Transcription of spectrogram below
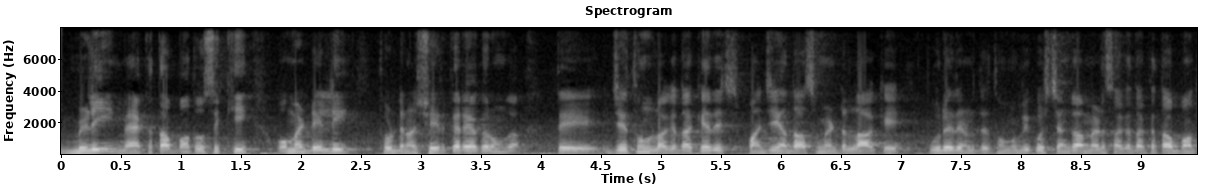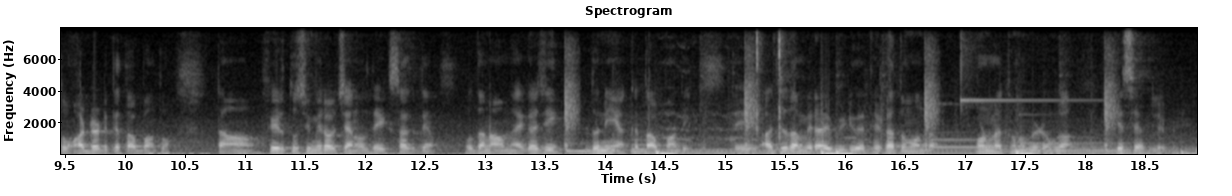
ਮਿਲੀ, ਮੈਂ ਕਿਤਾਬਾਂ ਤੋਂ ਸਿੱਖੀ, ਉਹ ਮੈਂ ਡੇਲੀ ਤੁਹਾਡੇ ਨਾਲ ਸ਼ੇਅਰ ਕਰਿਆ ਕਰੂੰਗਾ ਤੇ ਜੇ ਤੁਹਾਨੂੰ ਲੱਗਦਾ ਕਿ ਇਹਦੇ ਚ 5 ਜਾਂ 10 ਮਿੰਟ ਲਾ ਕੇ ਪੂਰੇ ਦਿਨ ਤੇ ਤੁਹਾਨੂੰ ਵੀ ਕੁਝ ਚੰਗਾ ਮਿਲ ਸਕਦਾ ਕਿਤਾਬਾਂ ਤੋਂ ਅੱਡ-ਅੱਡ ਕਿਤਾਬਾਂ ਤੋਂ, ਤਾਂ ਫਿਰ ਤੁਸੀਂ ਮੇਰਾ ਉਹ ਚੈਨਲ ਦੇਖ ਸਕਦੇ ਹੋ। ਉਹਦਾ ਨਾਮ ਹੈਗਾ ਜੀ, ਦੁਨੀਆ ਕਿਤਾਬਾਂ ਦੀ। ਤੇ ਅੱਜ ਦਾ ਮੇਰਾ ਇਹ ਵੀਡੀਓ ਇੱਥੇ ਖਤਮ ਹੁੰਦਾ। ਹੁਣ ਮੈਂ ਤੁਹਾਨੂੰ ਮਿਲੂੰਗਾ ਕਿਸੇ ਅਗਲੇ ਵੀਡੀਓ 'ਚ।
